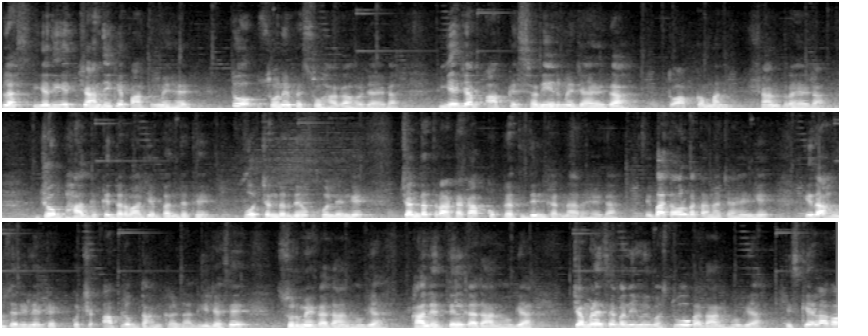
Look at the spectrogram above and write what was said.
प्लस यदि ये चांदी के पात्र में है तो सोने पे सुहागा हो जाएगा। ये जब आपके शरीर में जाएगा तो आपका मन शांत रहेगा। जो भाग्य के दरवाजे बंद थे, वो चंद्रदेव खोलेंगे। चंद्र त्राटक आपको प्रतिदिन करना रहेगा। एक बात और बताना चाहेंगे कि राहु से रिलेटेड कुछ आप लोग दान कर डालिए। जैसे सुरमे का दान हो गया, काले तिल का दान हो गया, चमड़े से बनी हुई वस्तुओं का दान हो गया, इसके अलावा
